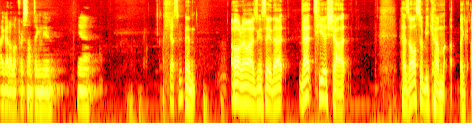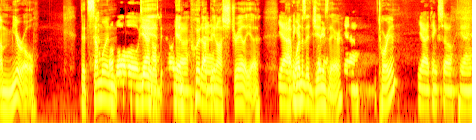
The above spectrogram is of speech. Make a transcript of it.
I gotta look for something new. Yeah. Justin? And oh no, I was gonna say that that Tia shot has also become like a mural that someone Oh yeah, in did Australia. and put up Yeah. in Australia Yeah, at one of the gyms Torian. there. Yeah, Torian. yeah, I think so. Yeah,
